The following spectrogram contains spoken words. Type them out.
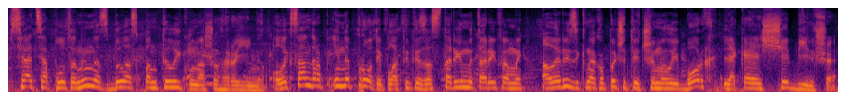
Вся ця плутанина збила з пантелику нашу героїню. Олександра б і не проти платити за старими тарифами, але ризик накопичити чималий борг лякає ще більше.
